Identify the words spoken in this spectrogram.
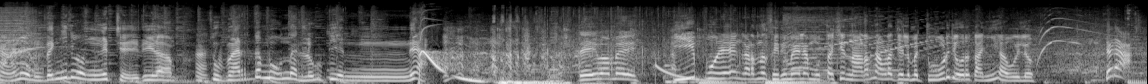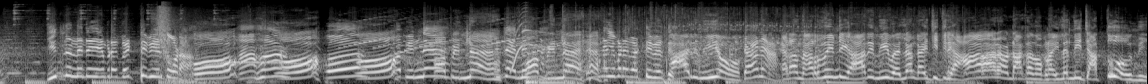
ഞാൻ എന്തെങ്കിലും അങ്ങ് ചെയ്തിടാം. സുമരന്റെ മൂന്നല്ല കുട്ടി എന്നെ ദൈവമേ ഈ പുഴയും കടന്ന സിനിമയിലെ മുത്തശ്ശി നടന്ന് അവിടെ ചെല്ലുമ്പോ ചൂട് ചോറ് കഞ്ഞിയാവൂലോ? ഇന്ന് നിന്നെ ഞാൻ ഇവിടെ വെട്ടി വീഴ്ത്തോടാ ഓ. ആഹാ. ഓ. ഓ. ഓ. ആ, പിന്നെ? ആ, പിന്നെ. നിന്നെ- ഓ പിന്നെ. നിന്നെ ഇവിടെ വെട്ടി വീഴ്ത്തും. ആര് നീയോ? ഞാനാ? എടാ നറുതിന്റെ ആര് നീ വെല്ലം കഴിച്ചിട്ട് ആഹാരം ഉണ്ടാക്കാൻ നോക്കണം ഇല്ല നീ ചത്തു പോകും നീ.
